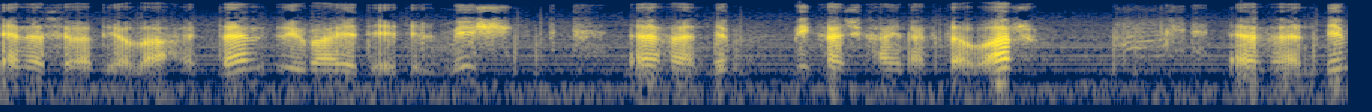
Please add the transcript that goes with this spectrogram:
Enes radıyallahu anh'ten rivayet edilmiş. Efendim birkaç kaynakta var. Efendim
